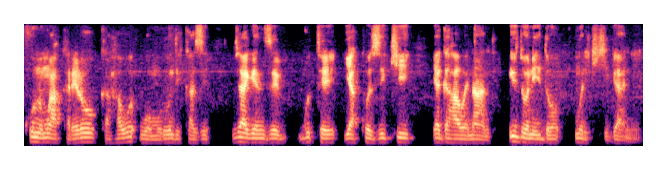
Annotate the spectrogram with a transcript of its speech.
Kuno mwaka rero kahawe uwo murundikazi. Vyagenze gute yakoze iki? Yagahawe nande ido nido muri iki kiganiro.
